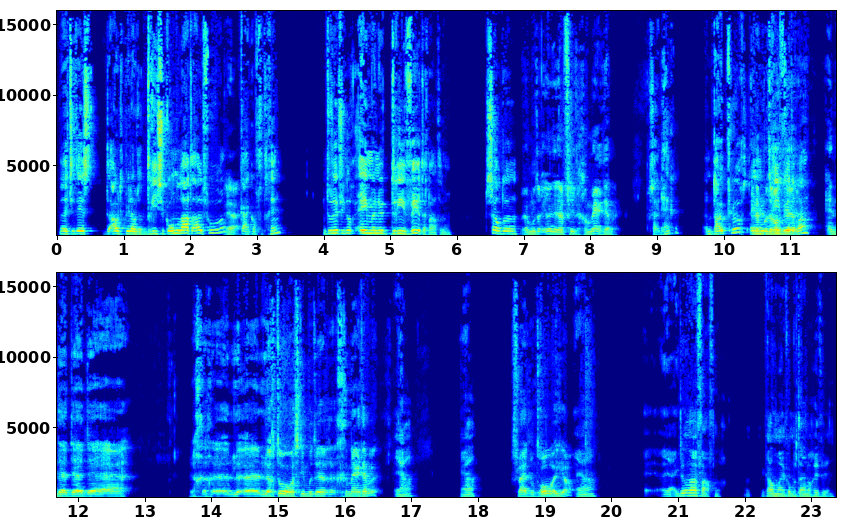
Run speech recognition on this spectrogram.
Dan heeft hij het eerst de autopiloot het drie seconden laten uitvoeren. Ja. Kijken of dat ging. En toen heeft hij nog 1 minuut 43 laten doen. Hetzelfde... We moeten dat vliegtuig gemerkt hebben. Zou je denken? Een duikvlucht? 1 En dan minuut moeten we ook 43 de- lang? En de, de, de, de ge- ge- lu- eh, luchttorens die moeten gemerkt hebben. Ja. Ja. Flight control, weet je wel. Ja. Ja, ik doe hem wel even af nog. Ik hou mijn commentaar nog even in.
